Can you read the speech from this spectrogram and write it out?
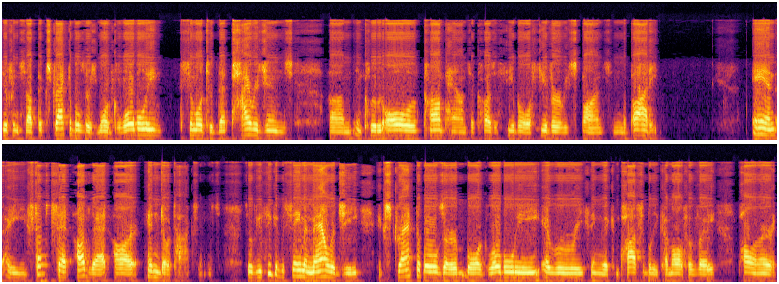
difference up. Extractables, there's more globally, similar to that pyrogens um, include all compounds that cause a fever or fever response in the body. And a subset of that are endotoxins. So if you think of the same analogy, extractables are more globally everything that can possibly come off of a polymeric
